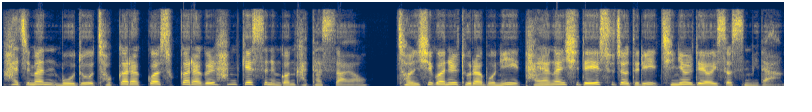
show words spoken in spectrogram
하지만 모두 젓가락과 숟가락을 함께 쓰는 건 같았어요. 전시관을 돌아보니 다양한 시대의 수저들이 진열되어 있었습니다.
